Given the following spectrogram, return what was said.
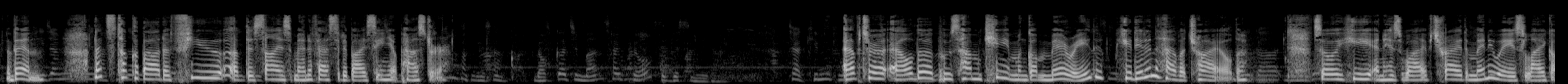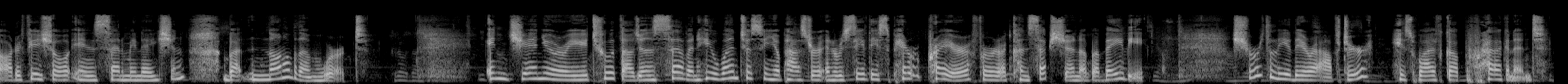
Then, let's talk about a few of the signs manifested by senior pastor. After Elder Pusam Kim got married, he didn't have a child. So he and his wife tried many ways like artificial insemination, but none of them worked. In January 2007, he went to senior pastor and received his prayer for a conception of a baby. Shortly thereafter, his wife got pregnant.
